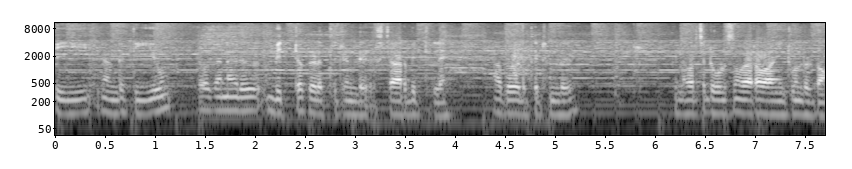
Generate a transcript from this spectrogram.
ടീ രണ്ട് ടീയും അതുപോലെ തന്നെ ഒരു ബിറ്റൊക്കെ എടുത്തിട്ടുണ്ട് സ്റ്റാർ ബിറ്റില്ലേ? അതും എടുത്തിട്ടുണ്ട്. പിന്നെ കുറച്ച് ടൂൾസും വേറെ വാങ്ങിയിട്ടുണ്ട് കേട്ടോ.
